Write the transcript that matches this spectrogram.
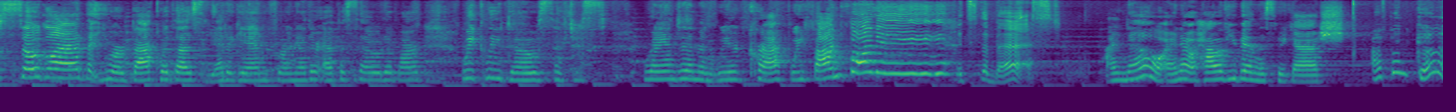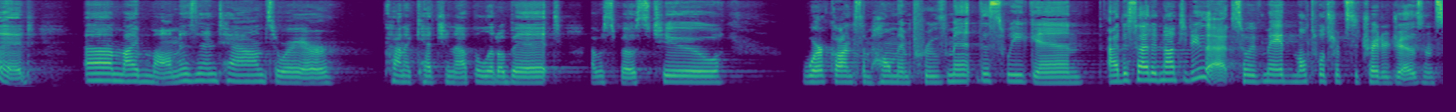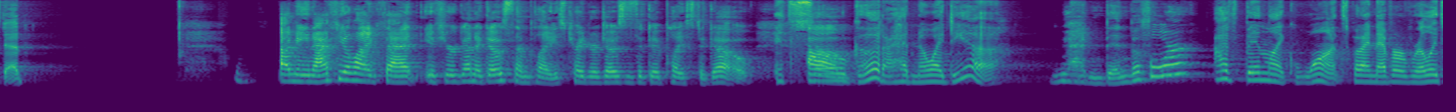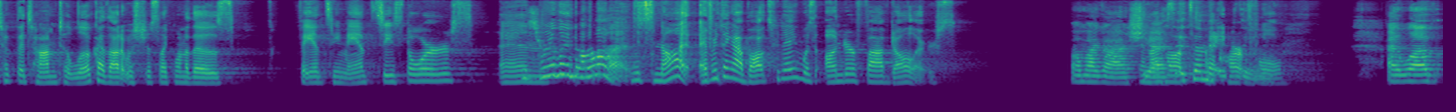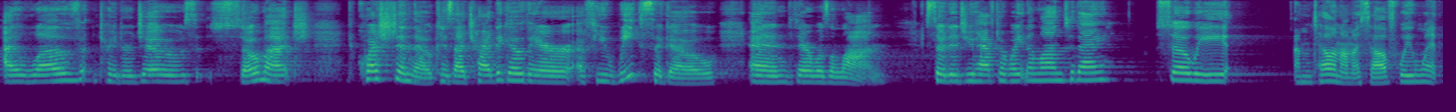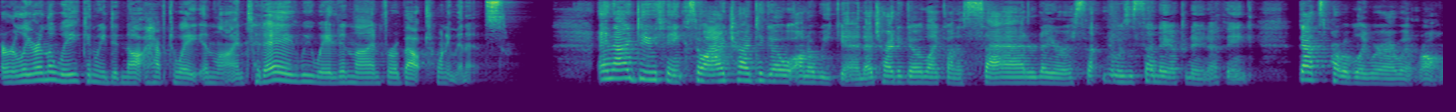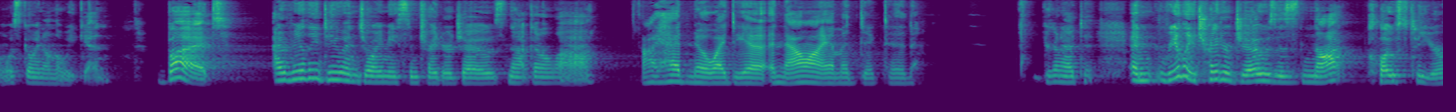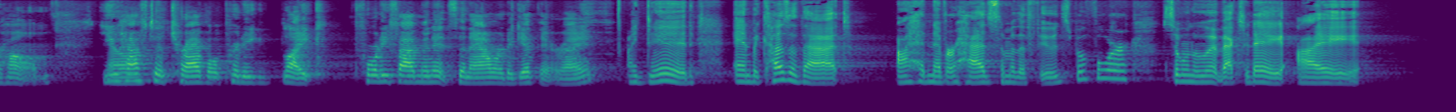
so glad that you are back with us yet again for another episode of our weekly dose of just random and weird crap we find funny. It's the best. I know, I know. How have you been this week, Ash? I've been good. Um, my mom is in town, so we're kind of catching up a little bit. I was supposed to work on some home improvement this week, and I decided not to do that. So we've made multiple trips to Trader Joe's instead. I mean, I feel like that if you're going to go someplace, Trader Joe's is a good place to go. It's so um, good. I had no idea. You hadn't been before? I've been like once, but I never really took the time to look. I thought it was just like one of those fancy mancy stores. And it's really not. It's not. Everything I bought today was under five dollars. Oh my gosh! And yes, it's amazing. Heartful. I love I love Trader Joe's so much. Question though, because I tried to go there a few weeks ago and there was a line. So did you have to wait in a line today? So we I'm telling on myself, we went earlier in the week and we did not have to wait in line. Today we waited in line for about 20 minutes. And I do think so. I tried to go on a weekend. I tried to go like on a Saturday or a it was a Sunday afternoon. I think that's probably where I went wrong was going on the weekend. But I really do enjoy me some Trader Joe's. Not gonna lie. I had no idea, and now I am addicted. You're gonna have to, and really, Trader Joe's is not close to your home. You no. have to travel pretty like 45 minutes an hour to get there, right? I did. And because of that, I had never had some of the foods before. So when we went back today, I,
